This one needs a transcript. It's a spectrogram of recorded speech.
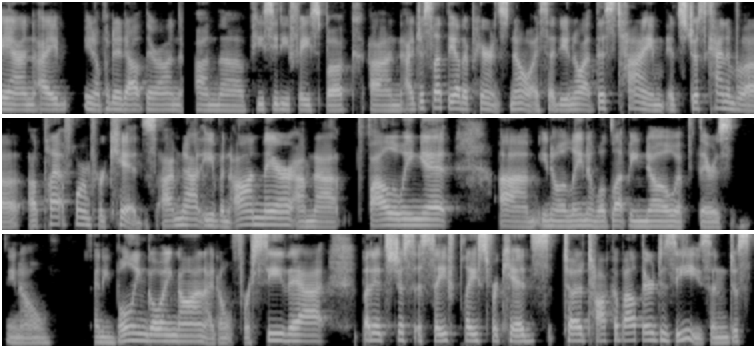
and I, you know, put it out there on on the PCD Facebook. And I just let the other parents know. I said, you know, at this time, it's just kind of a, a platform for kids. I'm not even on there. I'm not following it. Um, you know, Elena will let me know if there's, you know, any bullying going on. I don't foresee that, but it's just a safe place for kids to talk about their disease and just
